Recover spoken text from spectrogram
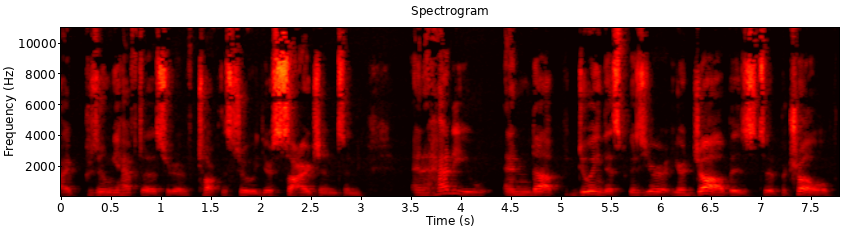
I presume you have to sort of talk this through with your sergeant and and how do you end up doing this? Because your your job is to patrol,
